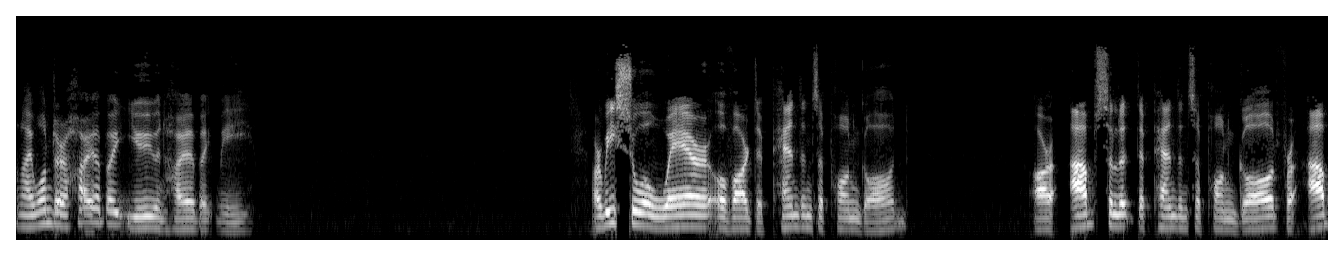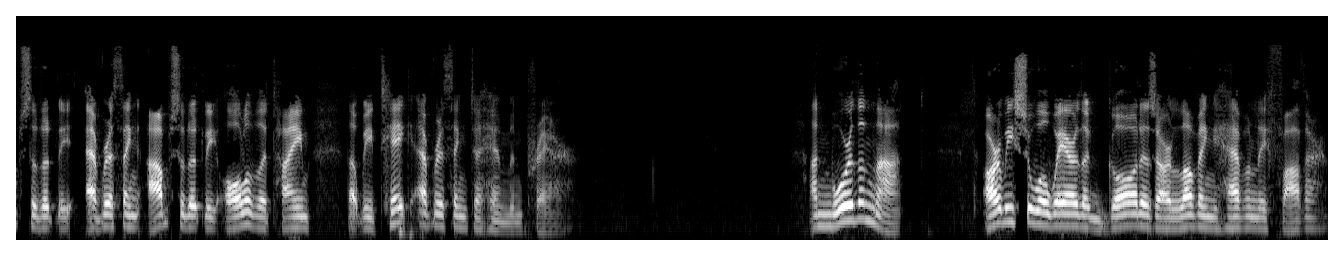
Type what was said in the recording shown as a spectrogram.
And I wonder, how about you and how about me? Are we so aware of our dependence upon God? Our absolute dependence upon God for absolutely everything, absolutely all of the time, that we take everything to Him in prayer. And more than that, are we so aware that God is our loving Heavenly Father?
